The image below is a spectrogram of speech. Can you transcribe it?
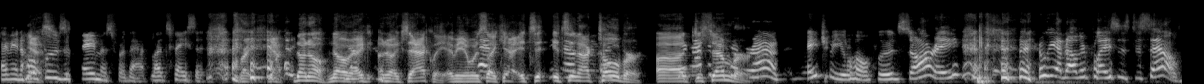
I mean whole yes. foods is famous for that let's face it. Right yeah. No no no, I, no exactly. I mean it was and, like yeah it's it's in october uh december. around and wait for you whole foods. Sorry. We had other places to sell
